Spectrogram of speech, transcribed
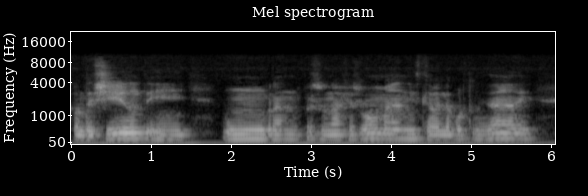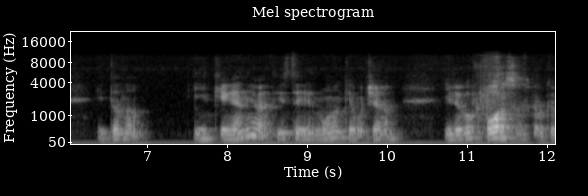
con The Shield y un gran personaje Roman y estaba la oportunidad y, y todo. Y que gane Batista y el modo en que bochearon y luego forzas porque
